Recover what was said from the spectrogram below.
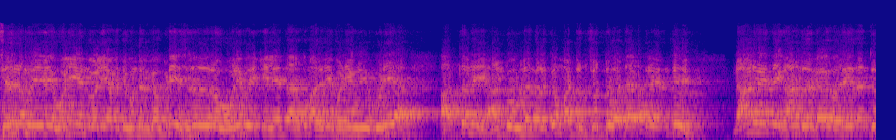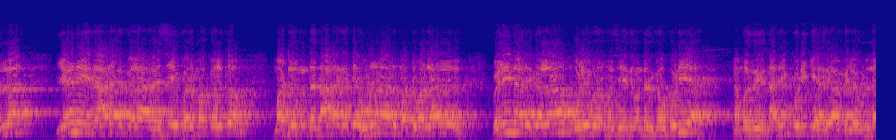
சிறந்த முறையிலே ஒளியன் ஒளி அமைத்துக் கொண்டிருக்கக்கூடிய சிறந்த ஒரு ஒளிபெருக்கி இளைஞருக்கும் அதிலே பணிபுரியக்கூடிய அத்தனை அன்பு உள்ளங்களுக்கும் மற்றும் சுற்று வட்டாரத்தில் இருந்து நாடகத்தை காண்பதற்காக வருகை தந்துள்ள ஏனைய நாடக கலா ரசிக பெருமக்களுக்கும் மற்றும் இந்த நாடகத்தை உள்நாடு மட்டுமல்லாது வெளிநாடுகள்லாம் ஒளிபரப்பு செய்து கொண்டிருக்கக்கூடிய நமது நரிக்குடிக்கு அருகாமையில் உள்ள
